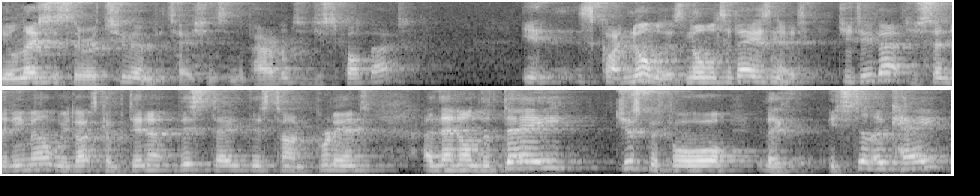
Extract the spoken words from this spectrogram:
You'll notice there are two invitations in the parable. Did you spot that? It's quite normal. It's normal today, isn't it? Do you do that? You send an email, we'd like to come for dinner, this date, this time, brilliant. And then on the day, just before, they, it's still okay,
